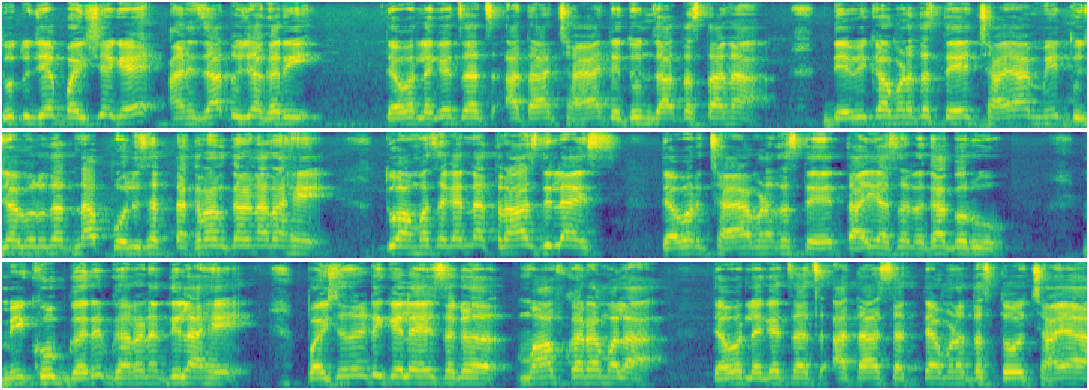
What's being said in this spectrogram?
तू तुझे पैसे घे आणि जा तुझ्या घरी. त्यावर लगेचच आता छाया तिथून जात असताना. देविका म्हणत असते छाया मी तुझ्या विरोधात ना पोलिसात तक्रार करणार आहे. तू आम्हा सगळ्यांना त्रास दिलायस. त्यावर छाया म्हणत असते ताई असं नका करू. मी खूप गरीब घराण्यातील आहे. पैशासाठी केलं हे सगळं. माफ करा मला. त्यावर लगेचच आता सत्या म्हणत असतो छाया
